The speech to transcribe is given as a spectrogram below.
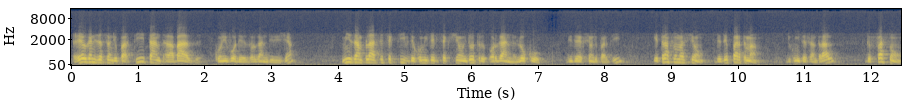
réorganisation du parti tant à la base qu'au niveau des organes dirigeants, mise en place effective des comités de section et d'autres organes locaux de direction du parti, et transformation des départements du comité central de façon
